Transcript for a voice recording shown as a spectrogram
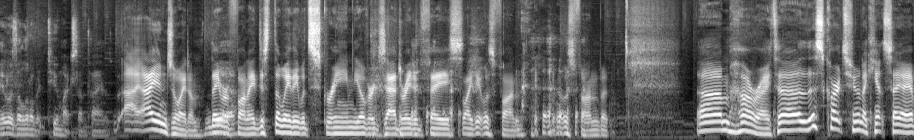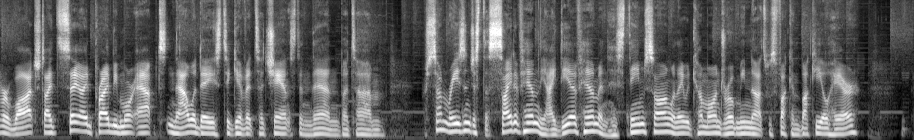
it was a little bit too much sometimes. I, I enjoyed them. They were funny. Just the way they would scream, the over exaggerated face. Like it was fun. It was fun, but. Um, all right. Uh, this cartoon, I can't say I ever watched. I'd say I'd probably be more apt nowadays to give it a chance than then. But um, for some reason, just the sight of him, the idea of him, and his theme song when they would come on drove me nuts. Was fucking Bucky O'Hare.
